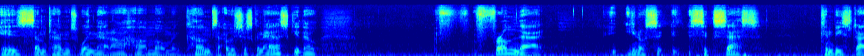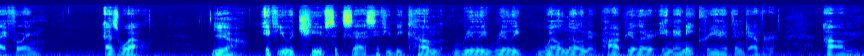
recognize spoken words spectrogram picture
is sometimes when that aha moment comes. I was just going to ask you though, f- from that, you know, su- success can be stifling as well. Yeah. If you achieve success, if you become really, really well known and popular in any creative endeavor, um,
